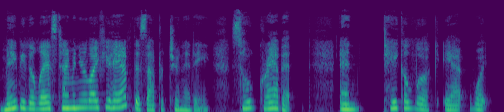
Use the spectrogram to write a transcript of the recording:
may be the last time in your life you have this opportunity. So grab it and take a look at what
